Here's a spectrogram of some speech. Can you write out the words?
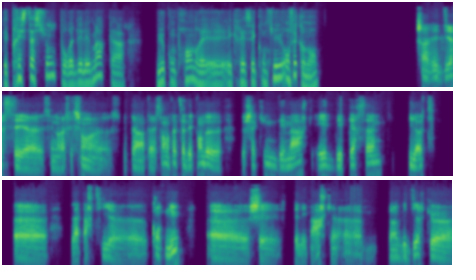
des prestations pour aider les marques à mieux comprendre et, créer ces contenus. On fait comment? J'ai envie de dire, c'est euh, une réflexion euh, super intéressante. En fait, ça dépend de, chacune des marques et des personnes qui pilotent euh, la partie contenu chez, chez les marques. J'ai envie de dire que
